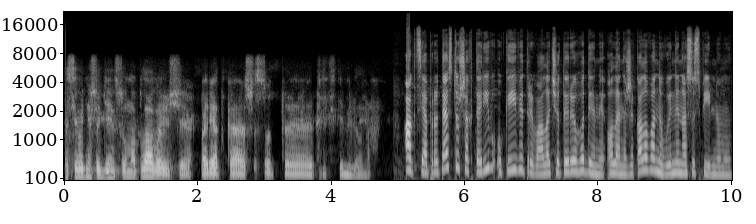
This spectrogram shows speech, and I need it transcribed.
На сегодняшний день сумма плавающая порядка 630 миллионов. Акція протесту шахтарів у Києві тривала 4 години. Олена Жикалова, новини на Суспільному.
